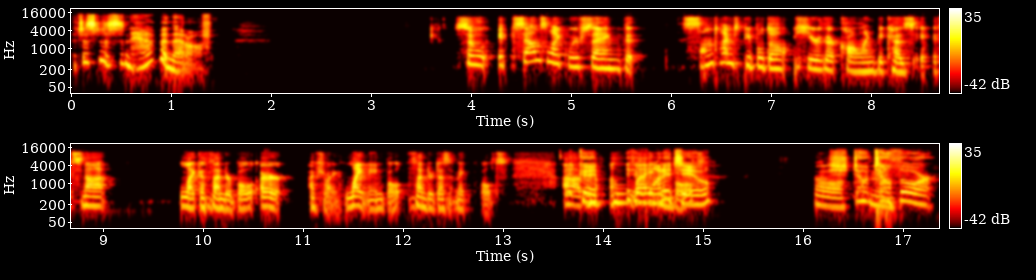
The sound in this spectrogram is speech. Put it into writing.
It just doesn't happen that often. So it sounds like we're saying that sometimes people don't hear their calling because it's not like a thunderbolt or I'm sorry, lightning bolt. Thunder doesn't make bolts. Um, could if it wanted bolt. to. Oh, Shh, don't hmm. tell Thor.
